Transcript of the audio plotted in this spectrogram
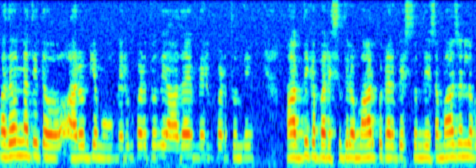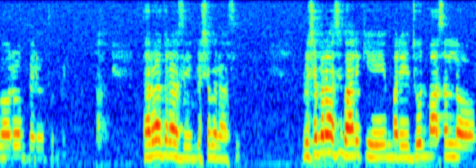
పదోన్నతితో ఆరోగ్యము మెరుగుపడుతుంది ఆదాయం మెరుగుపడుతుంది ఆర్థిక పరిస్థితిలో మార్పు కనిపిస్తుంది సమాజంలో గౌరవం పెరుగుతుంది. తర్వాత రాశి వృషభ రాశి. వృషభ రాశి వారికి మరి జూన్ మాసంలో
